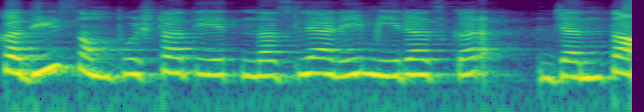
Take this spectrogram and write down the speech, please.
कधी संपुष्टात येत नसल्याने मिरजकर जनता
